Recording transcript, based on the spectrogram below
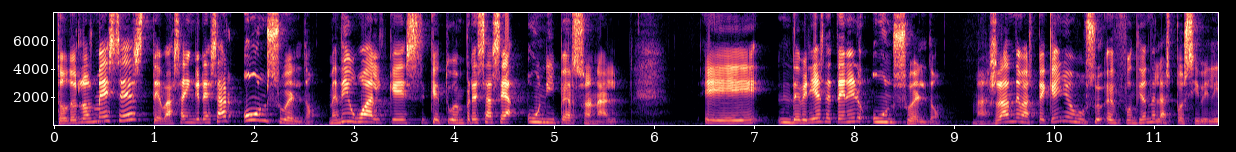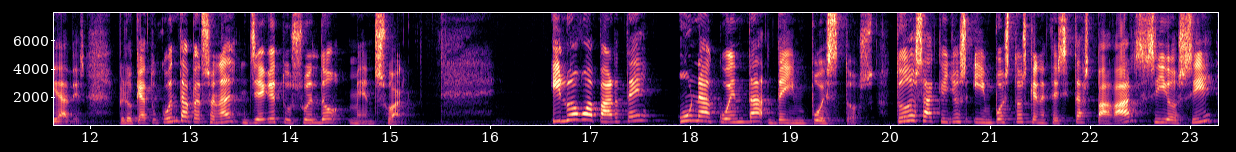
todos los meses te vas a ingresar un sueldo. Me da igual que, es, que tu empresa sea unipersonal. Eh, deberías de tener un sueldo. Más grande, más pequeño, en función de las posibilidades. Pero que a tu cuenta personal llegue tu sueldo mensual. Y luego aparte, una cuenta de impuestos. Todos aquellos impuestos que necesitas pagar sí o sí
